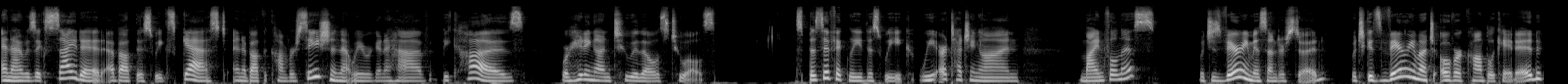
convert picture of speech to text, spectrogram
And I was excited about this week's guest and about the conversation that we were going to have because we're hitting on two of those tools. Specifically, this week, we are touching on mindfulness, which is very misunderstood, which gets very much overcomplicated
